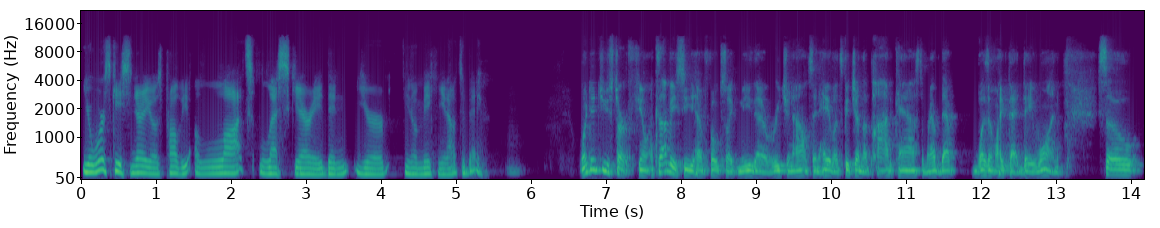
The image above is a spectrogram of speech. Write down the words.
your worst case scenario is probably a lot less scary than you're you know making it out to be when did you start feeling because obviously you have folks like me that are reaching out and saying hey let's get you on the podcast and whatever. That wasn't like that day one. So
